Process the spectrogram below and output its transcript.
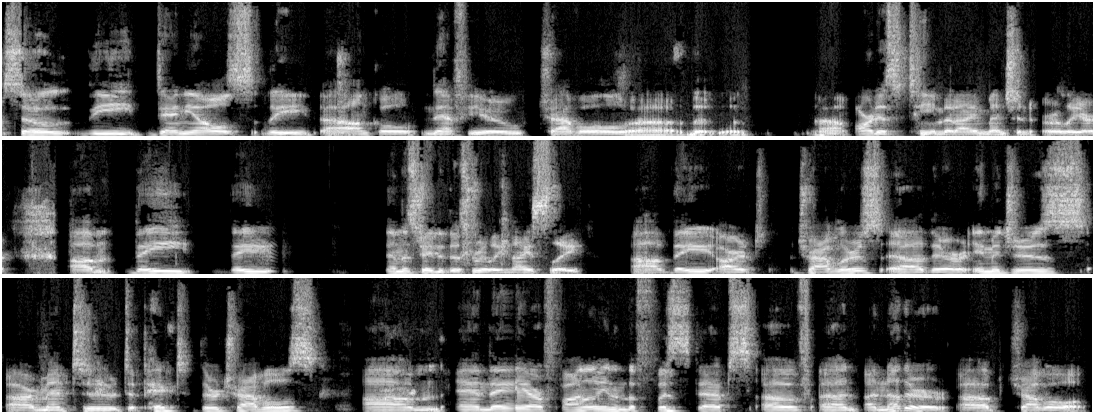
So the Daniells the uh, uncle nephew travel the uh, artist team that I mentioned earlier, um, they they demonstrated this really nicely. Uh, they are t- travelers. Uh, their images are meant to depict their travels um, and they are following in the footsteps of another uh, travel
